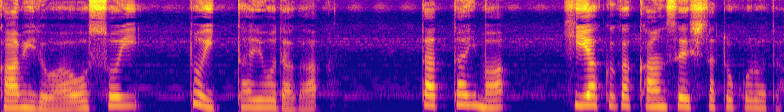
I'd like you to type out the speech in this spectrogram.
カミロは遅いと言ったようだがたった今飛躍が完成したところだ。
